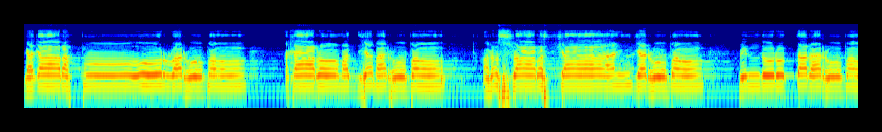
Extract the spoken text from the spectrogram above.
గకార పూర్వరూపం అకారో మధ్యమరూపం అనుస్వారస్యాంజరూపం बिन्दुरुत्तररूपं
